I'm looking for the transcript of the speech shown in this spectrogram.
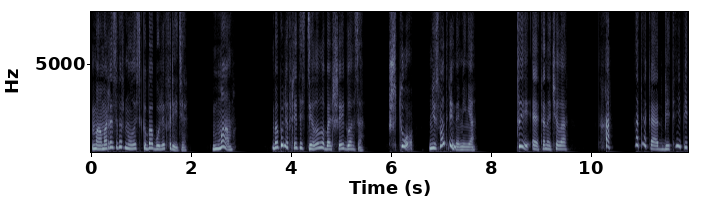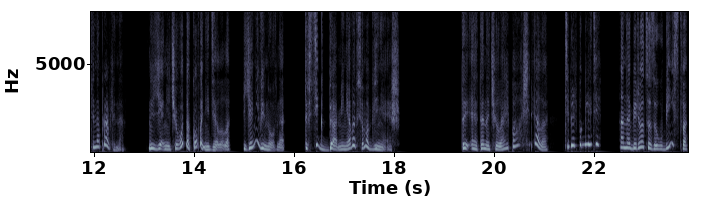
Мама развернулась к бабуле Фриде. «Мам!» Бабуля Фрида сделала большие глаза. «Что? Не смотри на меня!» «Ты это начала!» «Ха! Атака отбита и перенаправлена!» «Я ничего такого не делала! Я не виновна! Ты всегда меня во всем обвиняешь!» «Ты это начала и поощряла! Теперь погляди! Она берется за убийство,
